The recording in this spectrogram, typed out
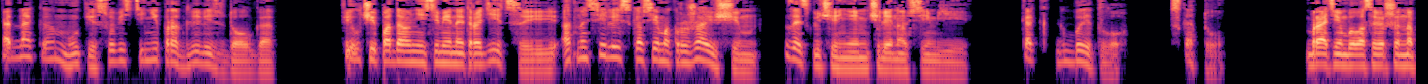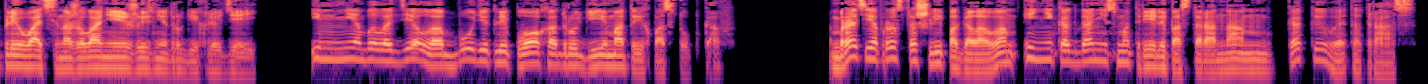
Однако муки совести не продлились долго. Филчи по давней семейной традиции относились ко всем окружающим, за исключением членов семьи, как к быдлу, скоту. Братьям было совершенно плевать на желания и жизни других людей. Им не было дела, будет ли плохо другим от их поступков. Братья просто шли по головам и никогда не смотрели по сторонам, как и в этот раз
